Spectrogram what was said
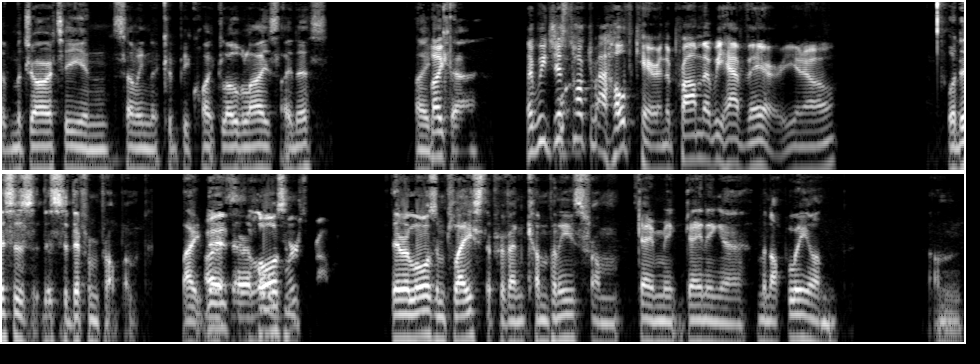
a majority in something that could be quite globalized like this. Like, Like- uh, Like we just talked about healthcare and the problem that we have there. You know, well, this is this is a different problem. Like oh, there, there are laws in, problem. there are laws in place that prevent companies from gaining gaining a monopoly on on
